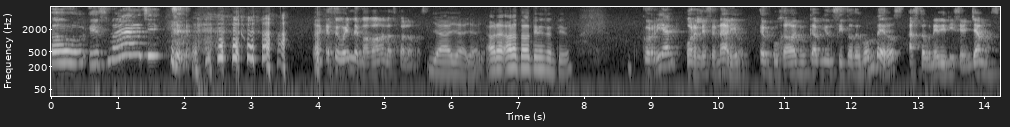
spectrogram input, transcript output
oh, it's magic. Este güey le mamaban las palomas. Ya, ya. ya. Ahora, ahora todo tiene sentido. Corrían por el escenario, empujaban un camioncito de bomberos hasta un edificio en llamas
